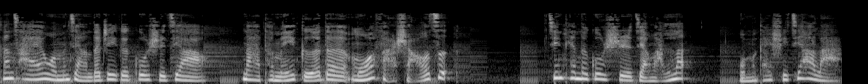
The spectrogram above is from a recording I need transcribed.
刚才我们讲的这个故事叫《纳特梅格的魔法勺子》。今天的故事讲完了，我们该睡觉啦，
